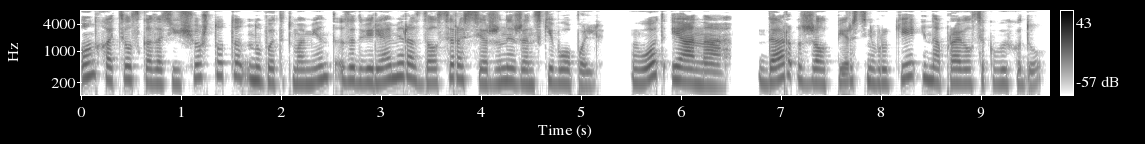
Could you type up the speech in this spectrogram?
Он хотел сказать еще что-то, но в этот момент за дверями раздался рассерженный женский вопль. «Вот и она!» Дар сжал перстень в руке и направился к выходу.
